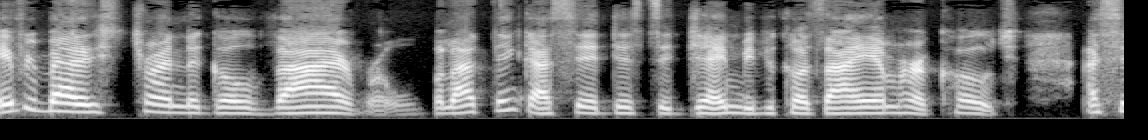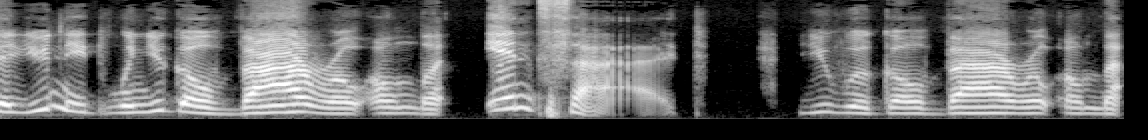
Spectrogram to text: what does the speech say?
Everybody's trying to go viral. But I think I said this to Jamie because I am her coach. I said, you need, when you go viral on the inside, you will go viral on the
